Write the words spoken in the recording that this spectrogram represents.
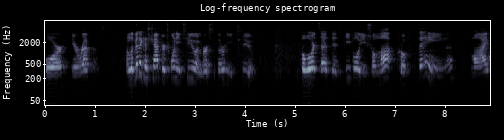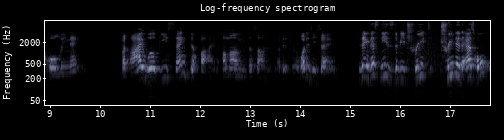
or irreverence. In Leviticus chapter 22 and verse 32, the Lord says to his people, You shall not profane my holy name, but I will be sanctified among the sons of Israel. What is he saying? He's saying this needs to be treat, treated as holy.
